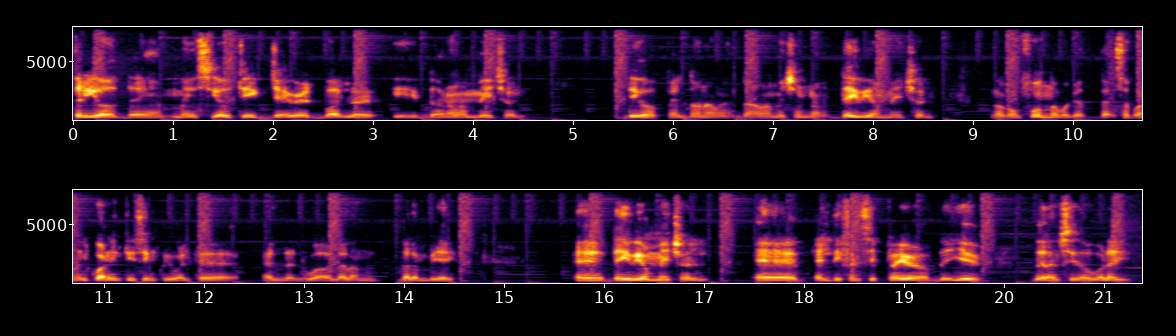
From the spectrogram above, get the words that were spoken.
trío de Macy Tick, Jared Butler y Donovan Mitchell. Digo, perdóname, Donovan Mitchell no, Davion Mitchell. Lo confundo porque se pone el 45 igual que el, jugador de la, NBA. Eh, Davion Mitchell es el Defensive Player of the Year de la NCAA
